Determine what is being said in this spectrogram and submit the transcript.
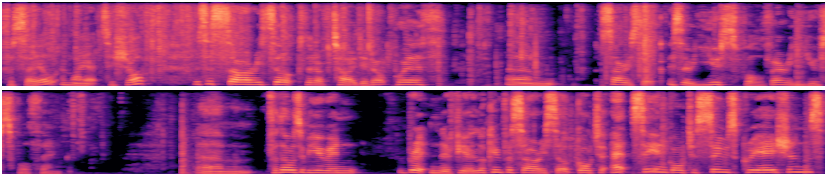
for sale in my Etsy shop. This is sari silk that I've tied it up with. Um, sari silk is a useful, very useful thing. Um, for those of you in Britain, if you're looking for sari silk, go to Etsy and go to Sue's Creations.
